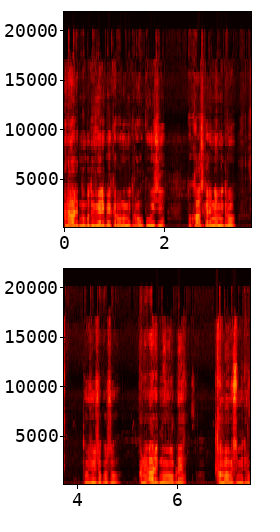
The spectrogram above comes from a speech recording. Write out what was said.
અને આ રીતનું બધું વેરીફાઈ કરવાનું મિત્રો આવતું હોય છે. તો ખાસ કરીને મિત્રો, તમે જોઈ શકો છો. અને આ રીતનું આપણે આમ આવે છે મિત્રો.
